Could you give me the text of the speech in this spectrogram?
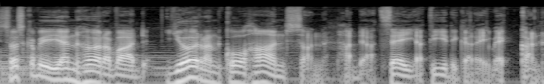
Så ska vi igen höra vad Göran K Hansson hade att säga tidigare i veckan.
